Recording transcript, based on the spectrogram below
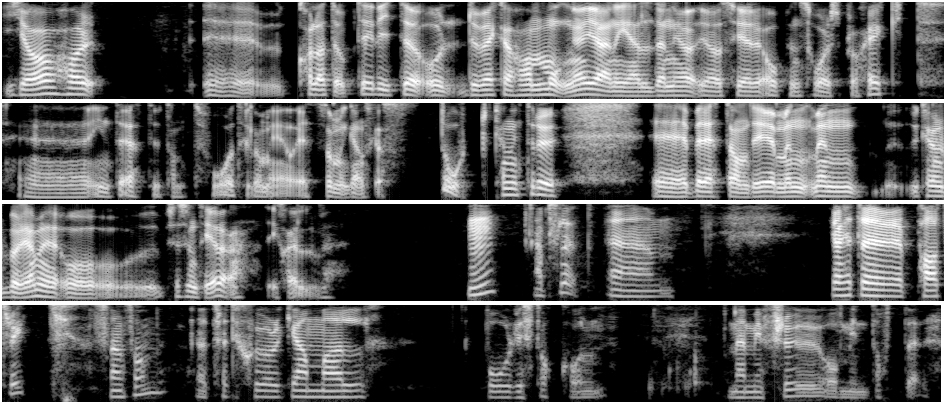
jag har eh, kollat upp dig lite och du verkar ha många järn i elden. Jag, jag ser open source-projekt, eh, inte ett utan två till och med, och ett som är ganska stort. Kan inte du eh, berätta om det? Men, men du kan väl börja med att presentera dig själv. Mm, absolut. Um, jag heter Patrik Svensson. Jag är 37 år gammal, bor i Stockholm med min fru och min dotter.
